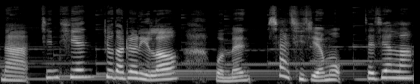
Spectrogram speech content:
那今天就到这里喽，我们下期节目再见啦。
